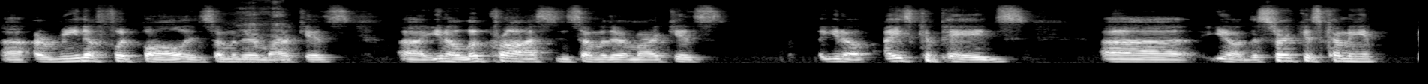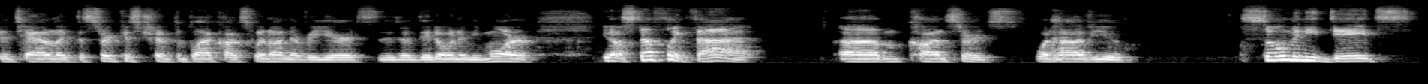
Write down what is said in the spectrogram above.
uh, arena football in some of their markets uh, you know lacrosse in some of their markets you know ice capades uh, you know the circus coming into town like the circus trip the blackhawks went on every year it's, they don't anymore you know stuff like that um, concerts what have you. So many dates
